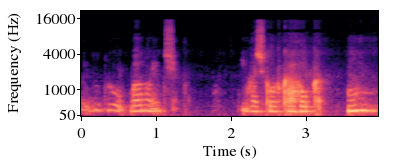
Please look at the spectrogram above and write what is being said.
Oi, Dudu. Boa noite. Eu acho que eu vou ficar rouca. Hum.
